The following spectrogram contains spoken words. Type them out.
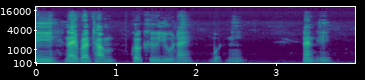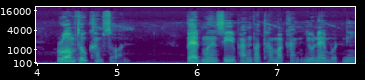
มีในพระธรรมก็คืออยู่ในบทนี้ นั่นเอง รวมทุกคำสอน 84,000 พระธรรมขันธ์อยู่ในบทนี้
